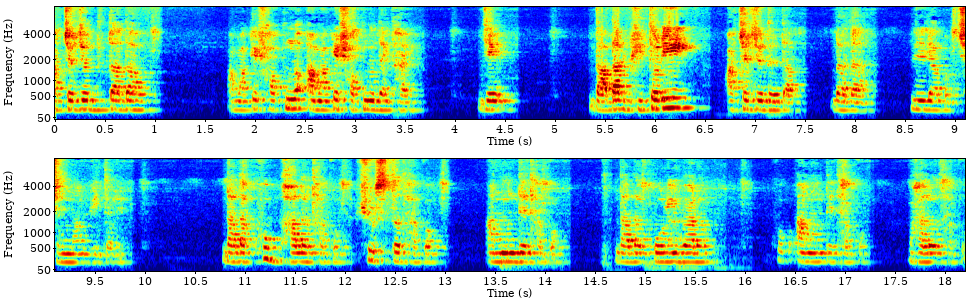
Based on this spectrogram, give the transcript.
আচার্য দাদাও আমাকে স্বপ্ন আমাকে স্বপ্ন দেখায় যে দাদার ভিতরেই আচার্য দাদা দাদা লীলা করছে ওনার ভিতরে। দাদা খুব ভালো থাকো, সুস্থ থাকো, আনন্দে থাকো। দাদার পরিবারও খুব আনন্দে থাকো, ভালো থাকো।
